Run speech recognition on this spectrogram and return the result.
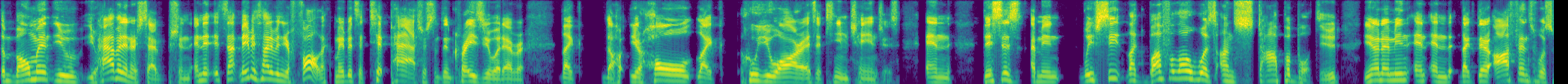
the moment you you have an interception and it's not maybe it's not even your fault like maybe it's a tip pass or something crazy or whatever like the your whole like who you are as a team changes. And this is i mean we've seen like buffalo was unstoppable dude. You know what i mean? And and like their offense was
